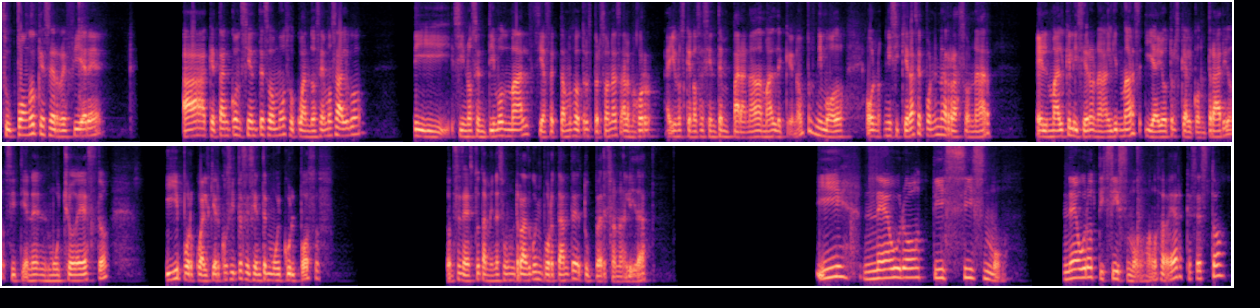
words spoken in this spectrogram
supongo que se refiere a qué tan conscientes somos o cuando hacemos algo, si, si nos sentimos mal, si afectamos a otras personas, a lo mejor hay unos que no se sienten para nada mal de que no, pues ni modo, o ni siquiera se ponen a razonar el mal que le hicieron a alguien más y hay otros que al contrario, si tienen mucho de esto y por cualquier cosita se sienten muy culposos. Entonces esto también es un rasgo importante de tu personalidad. Y neuroticismo. Neuroticismo. Vamos a ver, ¿qué es esto?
